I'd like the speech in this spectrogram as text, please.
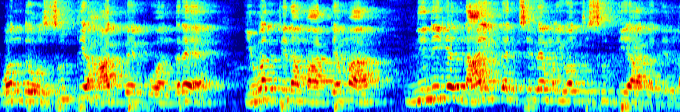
ಒಂದು ಸುದ್ದಿ ಆಗಬೇಕು ಅಂದ್ರೆ ಇವತ್ತಿನ ಮಾಧ್ಯಮ ನಿನಗೆ ನಾಯಿ ಕಚ್ಚಿದ್ರೆ ಇವತ್ತು ಸುದ್ದಿ ಆಗೋದಿಲ್ಲ.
